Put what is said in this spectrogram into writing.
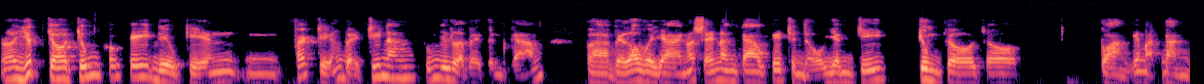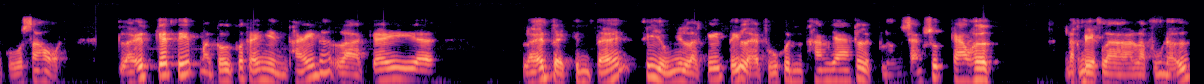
nó giúp cho chúng có cái điều kiện ừ, phát triển về trí năng cũng như là về tình cảm. Và về lâu về dài nó sẽ nâng cao cái trình độ dân trí chung cho cho toàn cái mặt bằng của xã hội. Lợi ích kế tiếp mà tôi có thể nhìn thấy đó là cái uh, lợi ích về kinh tế. Thí dụ như là cái tỷ lệ phụ huynh tham gia cái lực lượng sản xuất cao hơn đặc biệt là là phụ nữ.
